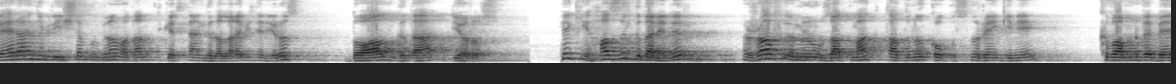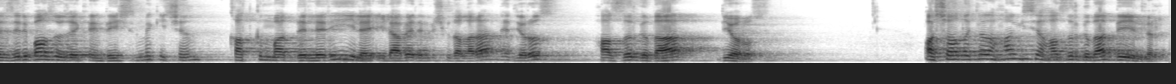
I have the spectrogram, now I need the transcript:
ve herhangi bir işlem uygulanmadan tüketilen gıdalara biz ne diyoruz? Doğal gıda diyoruz. Peki hazır gıda nedir? Raf ömrünü uzatmak, tadını, kokusunu, rengini, kıvamını ve benzeri bazı özelliklerini değiştirmek için katkı maddeleri ile ilave edilmiş gıdalara ne diyoruz? Hazır gıda diyoruz. Aşağıdakilerden hangisi hazır gıda değildir?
